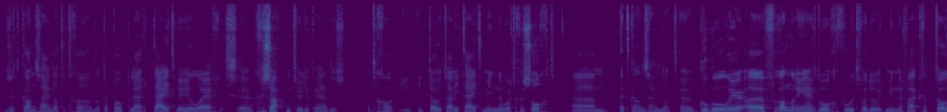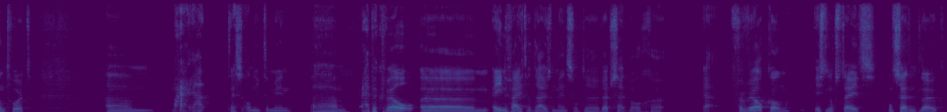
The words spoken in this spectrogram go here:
Dus het kan zijn dat het gewoon dat de populariteit weer heel erg is gezakt natuurlijk. Hè? Dus dat er gewoon in, in totaliteit minder wordt gezocht. Um, het kan zijn dat Google weer veranderingen heeft doorgevoerd, waardoor ik minder vaak getoond word. Um, maar ja, desalniettemin um, heb ik wel 51.000 mensen op de website mogen ja, verwelkomen. Is nog steeds ontzettend leuk.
